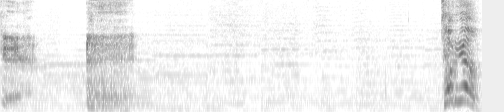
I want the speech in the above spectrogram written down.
그 철우 형.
